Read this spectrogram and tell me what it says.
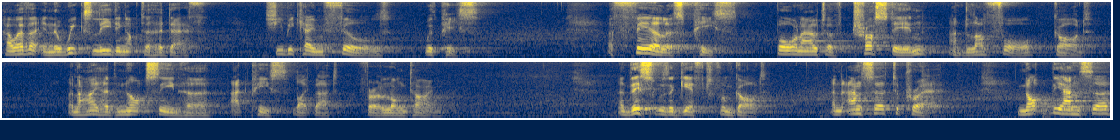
However, in the weeks leading up to her death, she became filled with peace. A fearless peace born out of trust in and love for God. And I had not seen her at peace like that for a long time. And this was a gift from God, an answer to prayer. Not the answer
